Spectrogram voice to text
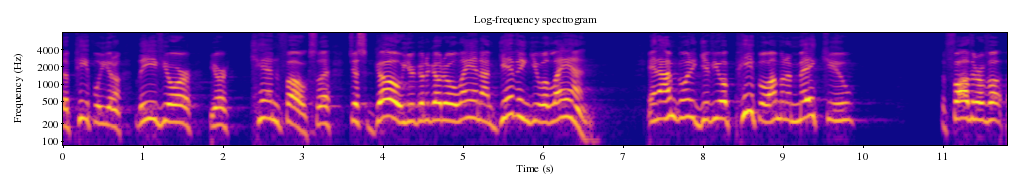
the people you know. Leave your, your kin folks. Just go. You're going to go to a land. I'm giving you a land. And I'm going to give you a people. I'm going to make you the father of a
